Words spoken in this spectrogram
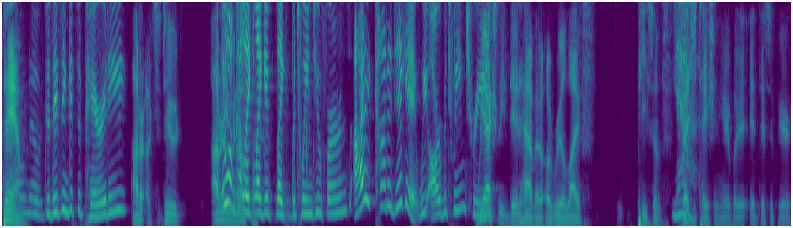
Damn, oh no, do they think it's a parody? I don't, dude. I don't Oh, I'm even know like if- like it, like between two ferns. I kind of dig it. We are between trees. We actually did have a, a real life piece of Yeah. vegetation here, but it, it disappeared.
